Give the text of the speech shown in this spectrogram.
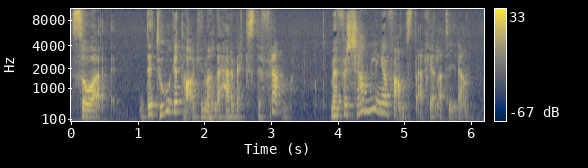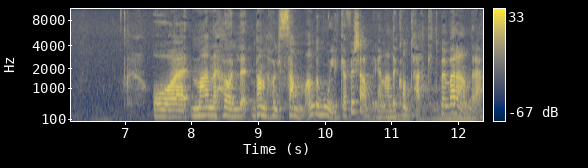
Så det tog ett tag innan det här växte fram. Men församlingen fanns där hela tiden. Och man höll, man höll samman de olika församlingarna, hade kontakt med varandra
